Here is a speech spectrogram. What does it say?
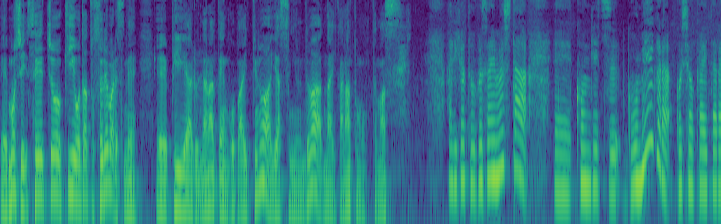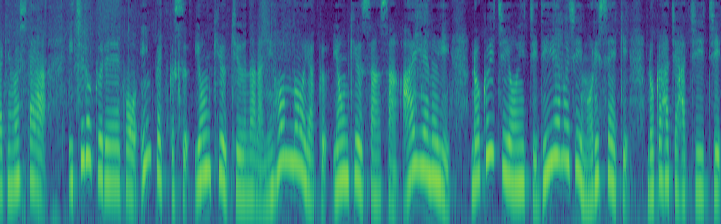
えー、もし成長企業だとすればですね、えー、PR7.5 7.5倍っていうのは安すぎるんではないかなと思ってます。はいありがとうございました。えー、今月5銘柄ご紹介いただきました。1605インペックス4997日本農薬 4933INE 6141 DMG 森世紀6881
